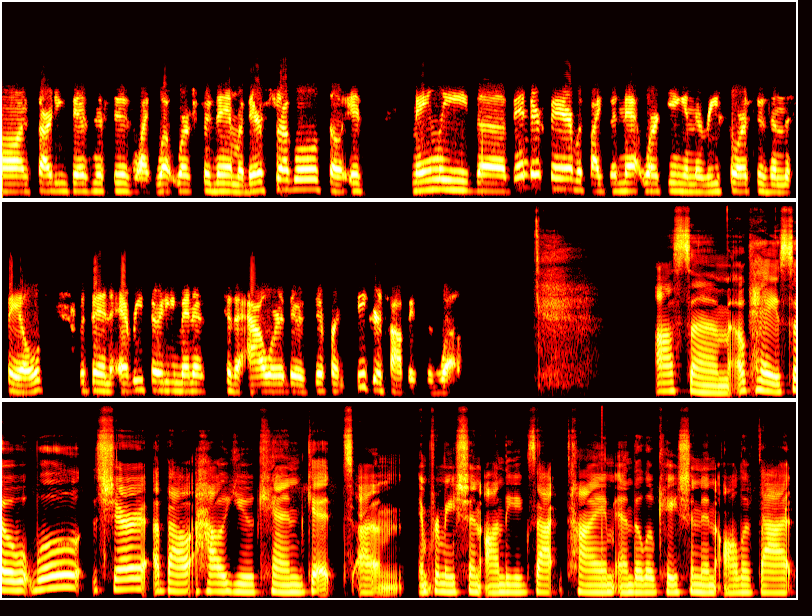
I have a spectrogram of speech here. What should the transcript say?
on starting businesses, like what works for them or their struggles. So it's mainly the vendor fair with like the networking and the resources and the sales. But then every 30 minutes to the hour, there's different speaker topics as well. Awesome. Okay, so we'll share about how you can get um, information on the exact time and the location and all of that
